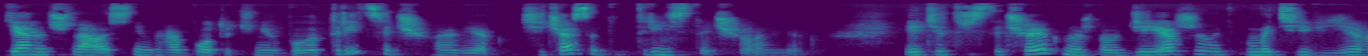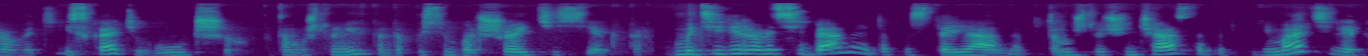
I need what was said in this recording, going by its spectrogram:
Я начинала с ними работать, у них было 30 человек, сейчас это 300 человек. И эти 300 человек нужно удерживать, мотивировать, искать лучших, потому что у них, там, допустим, большой IT-сектор. Мотивировать себя на это постоянно, потому что очень часто предприниматели,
